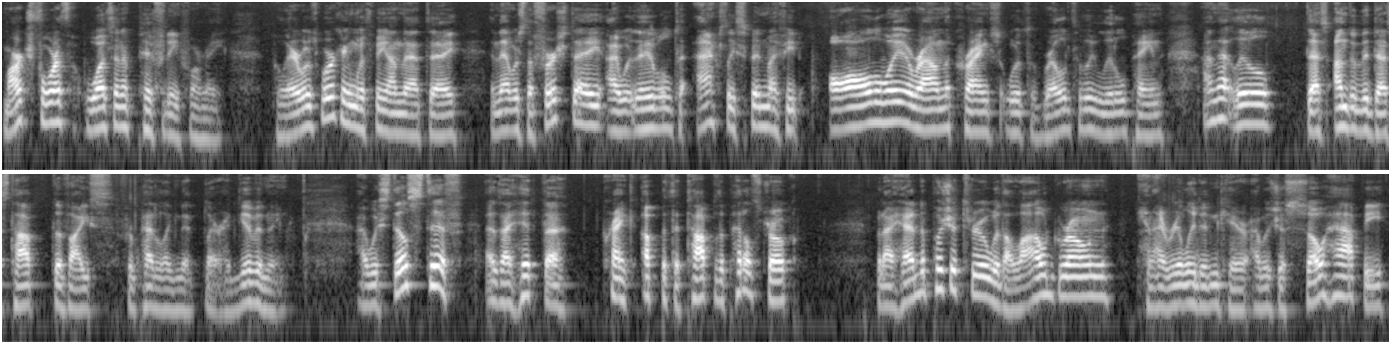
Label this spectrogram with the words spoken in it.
March 4th was an epiphany for me. Blair was working with me on that day, and that was the first day I was able to actually spin my feet all the way around the cranks with relatively little pain on that little desk under the desktop device for pedaling that Blair had given me. I was still stiff as I hit the crank up at the top of the pedal stroke, but I had to push it through with a loud groan, and I really didn't care. I was just so happy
